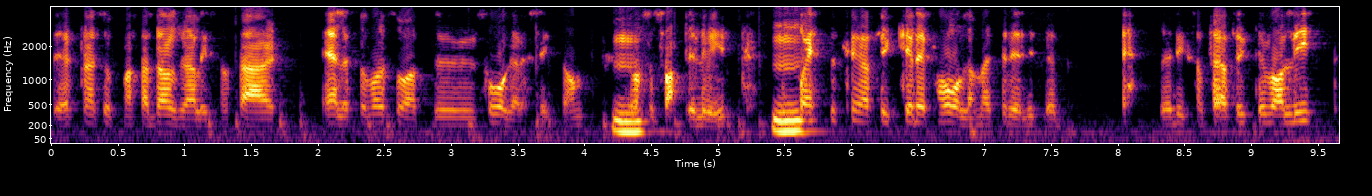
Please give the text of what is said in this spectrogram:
det öppnades upp massa dörrar liksom så här. Eller så var det så att du sågades liksom. Det var Mm. så svart eller vitt. Mm. På ett sätt kan jag tycka det förhåller mig till det lite bättre liksom. För jag tyckte det var lite,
